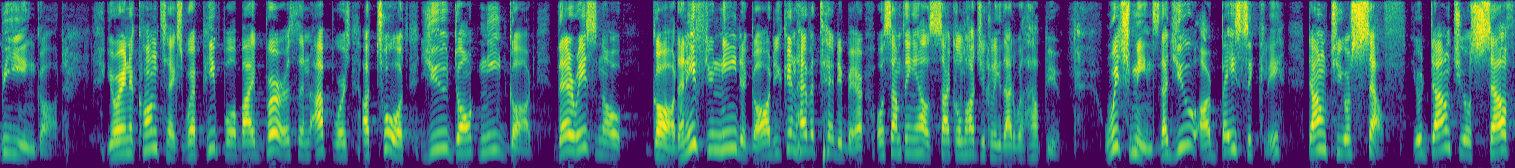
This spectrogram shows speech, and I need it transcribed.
being God. You're in a context where people, by birth and upwards, are taught you don't need God. There is no God. And if you need a God, you can have a teddy bear or something else psychologically that will help you. Which means that you are basically down to yourself. You're down to yourself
